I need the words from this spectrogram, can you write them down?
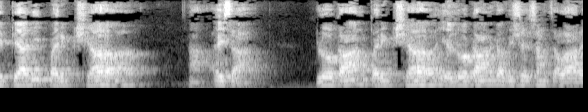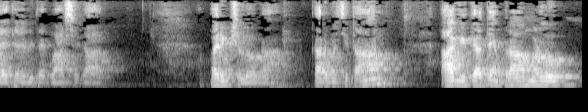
इत्यादि परीक्षा। हाँ ऐसा। लोकान परीक्षा, ये लोकान का विशेषण चला रहे थे अभी तक भाष्यकार। परीक्ष लोकान कर्मचितान आगे कहते हैं, ब्राह्मणों,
